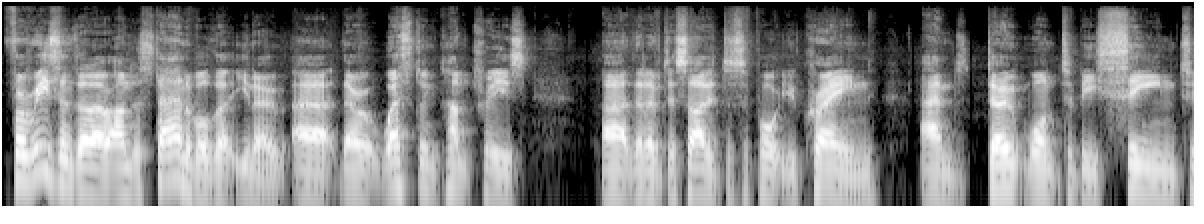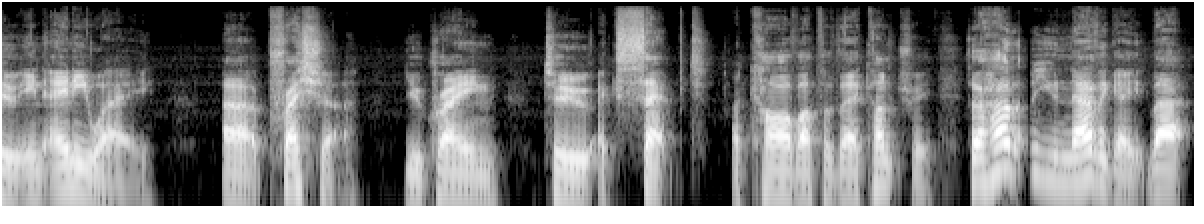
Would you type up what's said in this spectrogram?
for reasons that are understandable. That you know uh, there are Western countries uh, that have decided to support Ukraine and don't want to be seen to in any way uh, pressure Ukraine to accept a carve up of their country. So how do you navigate that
